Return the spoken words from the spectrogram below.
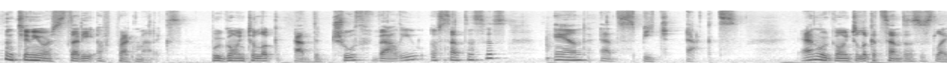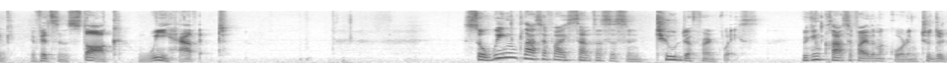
continue our study of pragmatics. We're going to look at the truth value of sentences and at speech acts. And we're going to look at sentences like, if it's in stock, we have it. So we can classify sentences in two different ways. We can classify them according to their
